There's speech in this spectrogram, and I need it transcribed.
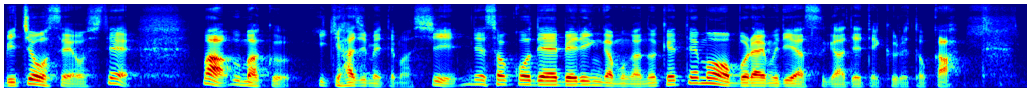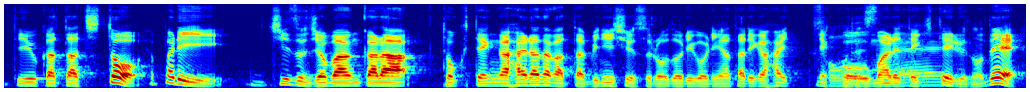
微調整をして、まあ、うまくいき始めてますしでそこでベリンガムが抜けてもブラヒム・ディアスが出てくるとかっていう形とやっぱりシーズン序盤から得点が入らなかったビニシウス・ロドリゴに当たりが入って、こう生まれてきているので。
